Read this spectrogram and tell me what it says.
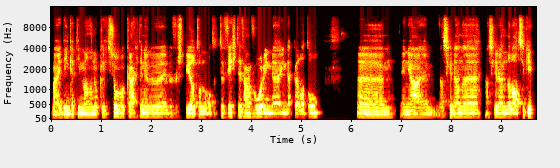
Maar ik denk dat die mannen ook echt zoveel krachten hebben, hebben verspeeld om altijd te vechten van voor in, de- in dat peloton. Ehm, en ja, eh, als je, dan, eh, als je dan de laatste keer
